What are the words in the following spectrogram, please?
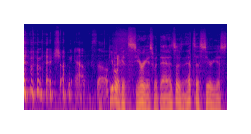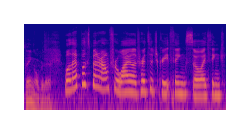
have a Mahjong app. So. People get serious with that. It's a that's a serious thing over there. Well, that book's been around for a while. I've heard such great things, so I think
